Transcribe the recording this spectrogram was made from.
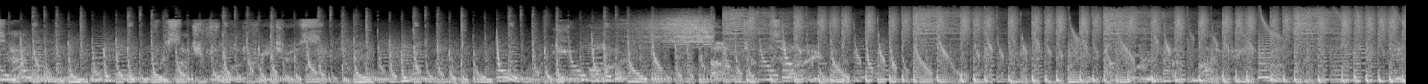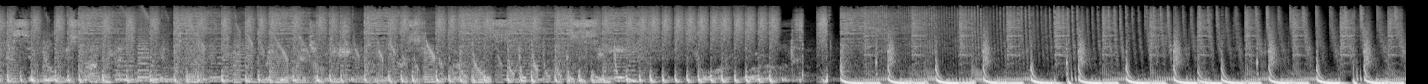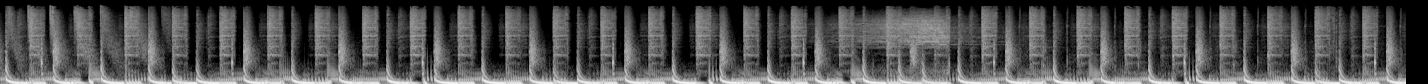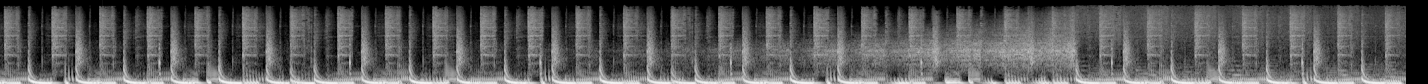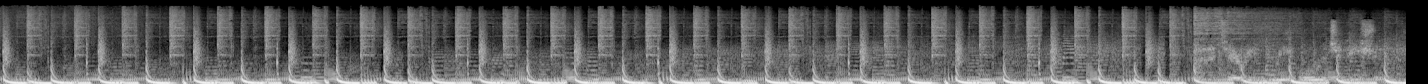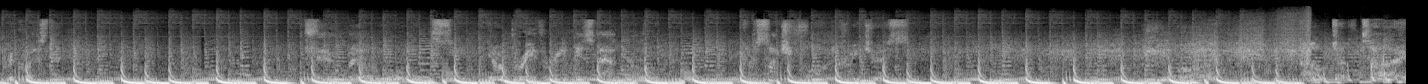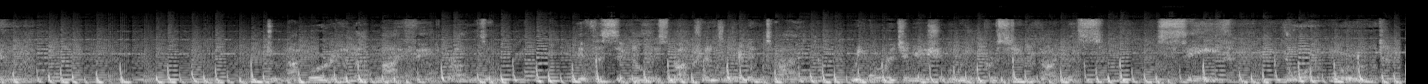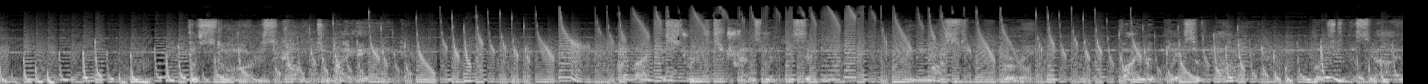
For such flawed creatures. You are perfect, darling. If the signal is not transmitted in time, reorigination will proceed regardless. Save your world. The stars come to my aid. The strength to transmit the signal. You must hurry. Find place of honor. To.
